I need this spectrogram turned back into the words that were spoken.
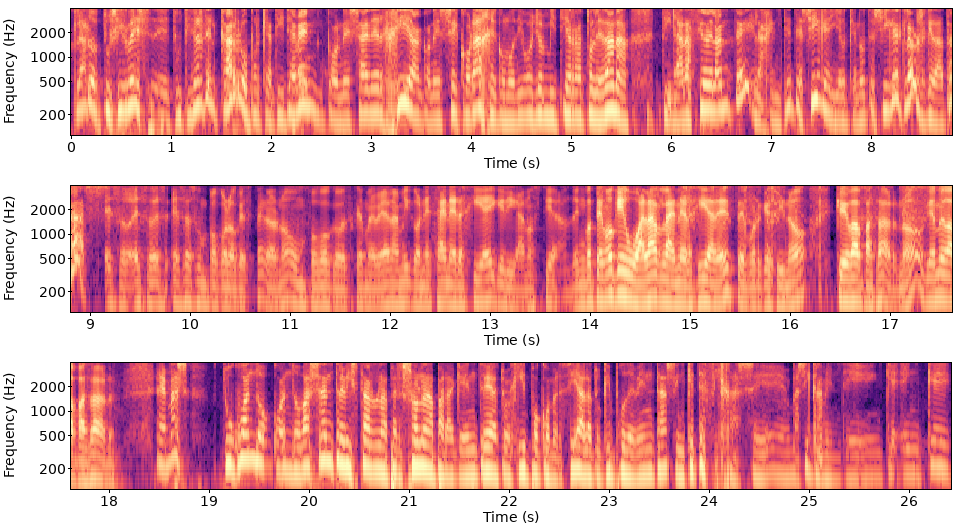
Claro, tú sirves, eh, tú tiras del carro porque a ti te ven con esa energía, con ese coraje, como digo yo en mi tierra toledana, tirar hacia adelante y la gente te sigue y el que no te sigue, claro, se queda atrás. Eso, eso, es, eso es un poco lo que espero, ¿no? Un poco que, pues, que me vean a mí con esa energía y que digan, hostia, tengo, tengo que igualar la energía de este, porque si no, ¿qué va a pasar, no? ¿Qué me va a pasar? Además, tú cuando, cuando vas a entrevistar a una persona para que entre a tu equipo comercial, a tu equipo de ventas, ¿en qué te fijas, eh, básicamente? ¿En qué, en, qué,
